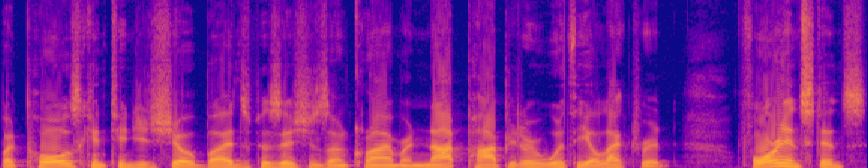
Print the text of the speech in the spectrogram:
But polls continue to show Biden's positions on crime are not popular with the electorate. For instance,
